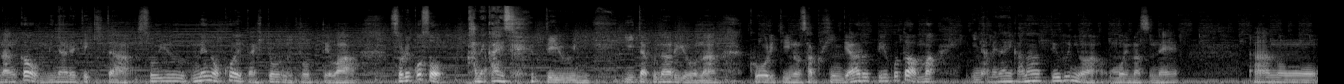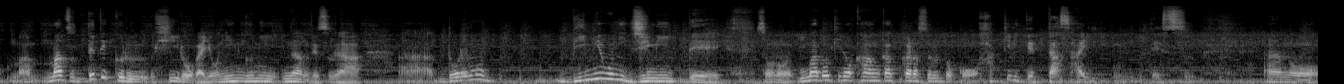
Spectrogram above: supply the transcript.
なんかを見慣れてきたそういう目の肥えた人にとってはそれこそ金返せっていうふうに言いたくなるようなクオリティの作品であるっていうことはまあ否めないかなっていうふうには思いますね。あのまあ、まず出てくるヒーローが4人組なんですがあどれも微妙に地味でその今時の感覚からするとこうはっきり言ってダサいんです。あの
